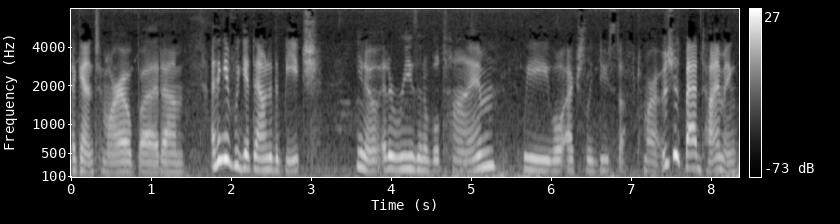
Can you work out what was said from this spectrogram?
again tomorrow. But um, I think if we get down to the beach, you know, at a reasonable time, we will actually do stuff tomorrow. It was just bad timing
